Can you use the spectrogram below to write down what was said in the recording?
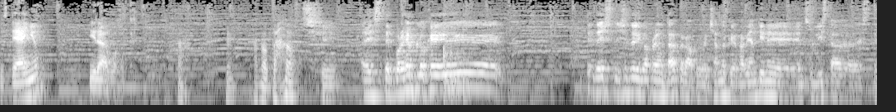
este año ir a Oaxaca. Anotado. Sí. Este, por ejemplo, que... De hecho, te iba a preguntar, pero aprovechando que Fabián tiene en su lista este,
